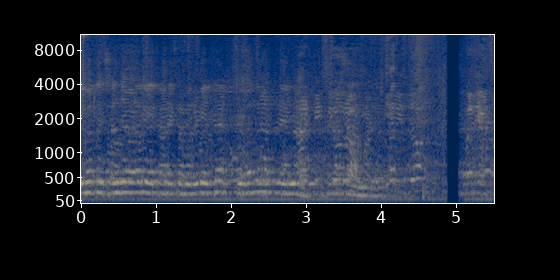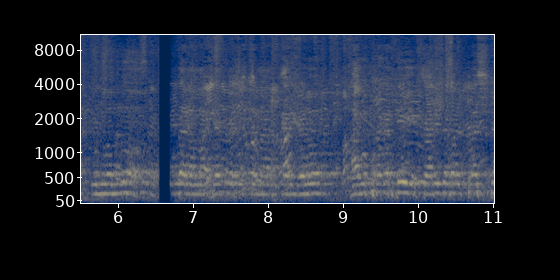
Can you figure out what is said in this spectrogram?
ಇವತ್ತು ಸಂಜೆ ಒಳಗೆ ಈ ಕಾರ್ಯಕ್ರಮ ನಡೆಯುತ್ತೆ. ಈ ವಂದನಾರ್ಪಣೆಯನ್ನ ಮಾಡಿ ಇದು ಒಂದು ನಮ್ಮ ಕ್ಷೇತ್ರ ಶಿಕ್ಷಣ ಅಧಿಕಾರಿಗಳು ಹಾಗೂ ಪ್ರಗತಿ ಚಾರಿಟಬಲ್ ಟ್ರಸ್ಟ್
